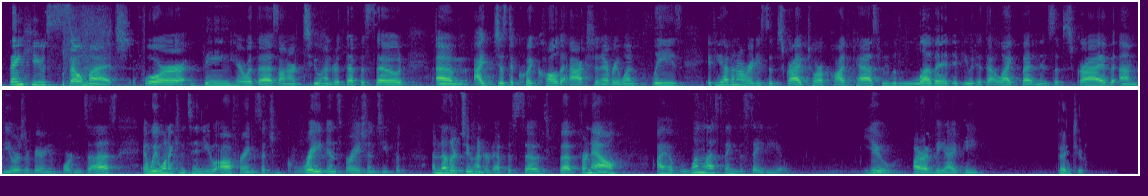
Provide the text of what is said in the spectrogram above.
Thank you so much for being here with us on our 200th episode. Um, I just a quick call to action, everyone. Please, if you haven't already subscribed to our podcast, we would love it if you would hit that like button and subscribe. Um, viewers are very important to us, and we want to continue offering such great inspiration to you for another 200 episodes. But for now, I have one last thing to say to you. You are a VIP. Thank you.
